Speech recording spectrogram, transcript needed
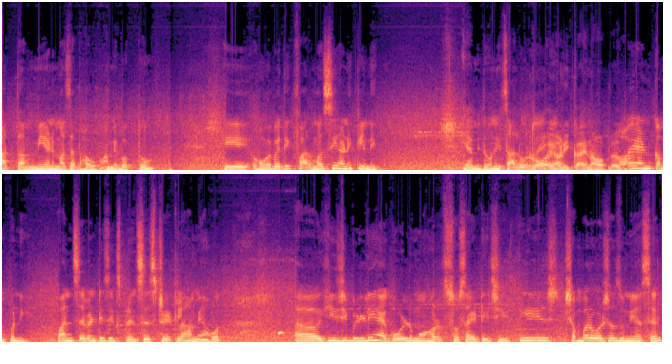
आत्ता मी आणि माझा भाऊ आम्ही बघतो. हे होमिओपॅथिक फार्मसी आणि क्लिनिक हे आम्ही दोन्ही चालवतो आणि काय नाव आपलं? Roy and company one seventy six princess स्ट्रीटला आम्ही आहोत. ही जी बिल्डिंग आहे गोल्ड मोहर सोसायटीची ती शंभर वर्ष जुनी असेल.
